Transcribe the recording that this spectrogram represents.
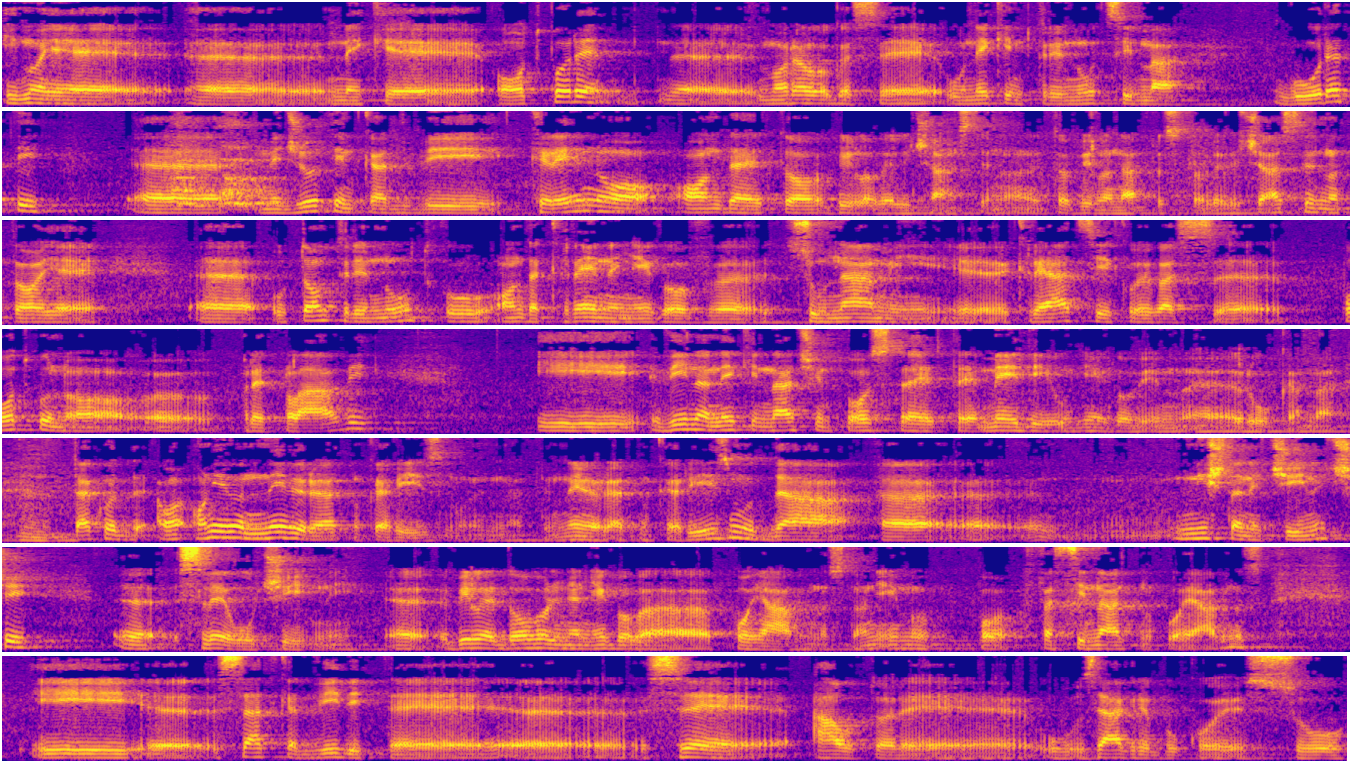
Imao je neke otpore, moralo ga se u nekim trenucima gurati, međutim kad bi krenuo onda je to bilo veličanstveno, je to bilo naprosto veličanstveno, to je u tom trenutku onda krene njegov tsunami kreacije koje vas potpuno preplavi i vi na neki način postajete mediji u njegovim rukama. Tako da, on, je imao nevjerojatnu karizmu, znate, nevjerojatnu karizmu da ništa ne čineći sve učini. Bila je dovoljna njegova pojavnost. On je imao fascinantnu pojavnost i e, sad kad vidite e, sve autore u Zagrebu koji su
